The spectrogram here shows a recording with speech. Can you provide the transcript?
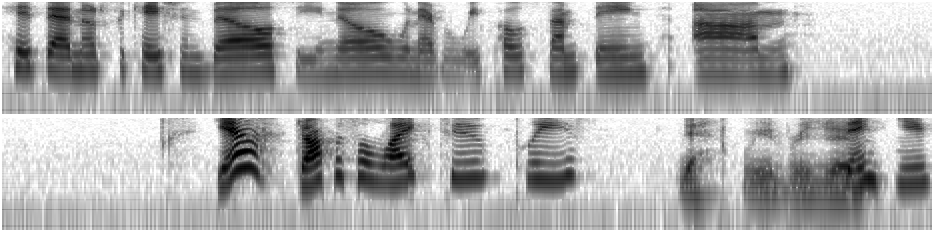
Hit that notification bell so you know whenever we post something. Um, yeah, drop us a like too, please. Yeah, we appreciate it. Thank you.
